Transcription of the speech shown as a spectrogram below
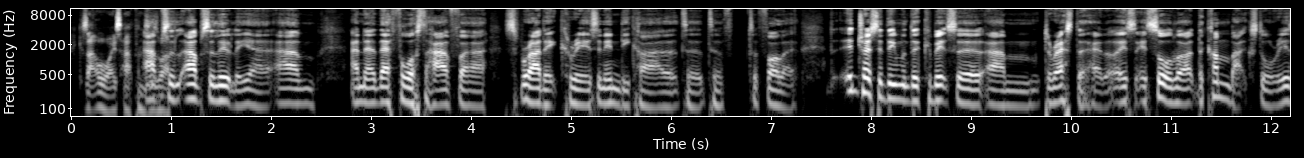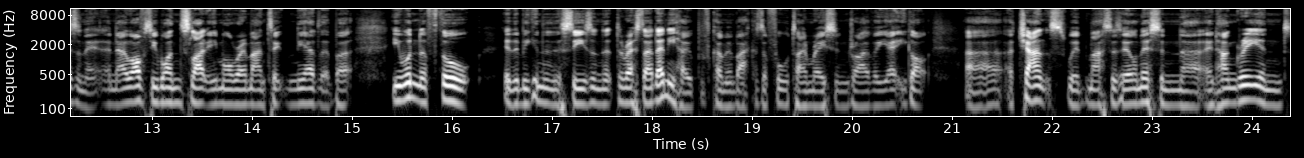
because that always happens absolutely, as well. Absolutely, yeah. Um, and they're, they're forced to have uh, sporadic careers in IndyCar to, to to follow. Interesting thing with the Kubica um, di Resta head, it's, it's sort of like the comeback story, isn't it? And obviously one slightly more romantic than the other, but you wouldn't have thought at the beginning of the season that di Resta had any hope of coming back as a full time racing driver. Yet he got uh, a chance with Massa's illness in uh, in Hungary, and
